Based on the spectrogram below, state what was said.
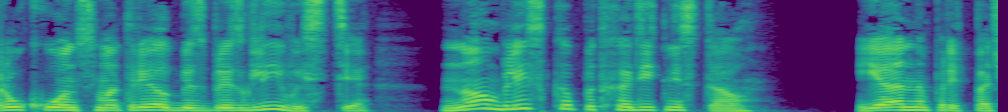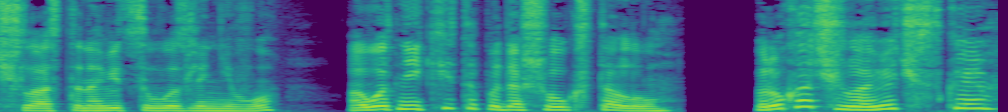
руку он смотрел без брезгливости, но близко подходить не стал. Яна предпочла остановиться возле него, А вот Никита подошел к столу. Рука человеческая,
